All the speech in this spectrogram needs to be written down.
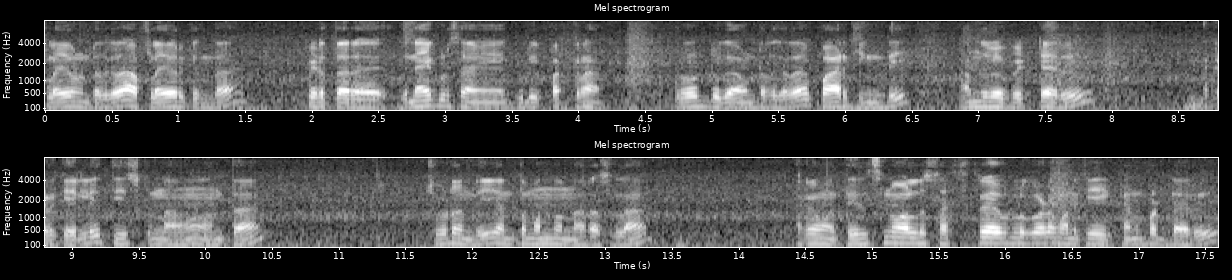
ఫ్లైఓవర్ ఉంటుంది కదా ఆ ఫ్లైఓవర్ కింద పెడతారు. వినాయకుడి స్వామి గుడి పక్కన రోడ్డుగా ఉంటుంది కదా పార్కింగ్ది. అందులో పెట్టారు. అక్కడికి వెళ్ళి తీసుకున్నాము అంతా. చూడండి ఎంతమంది ఉన్నారు అసలు. అక్కడ మనకు తెలిసిన వాళ్ళు సబ్స్క్రైబర్లు కూడా మనకి కనపడ్డారు.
